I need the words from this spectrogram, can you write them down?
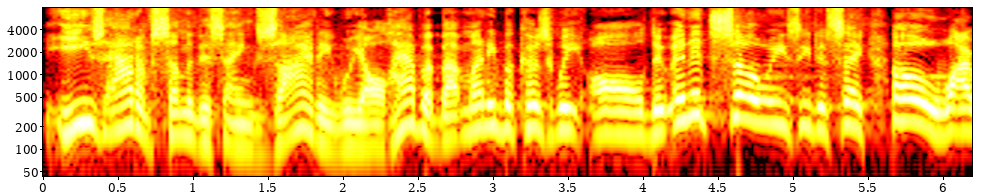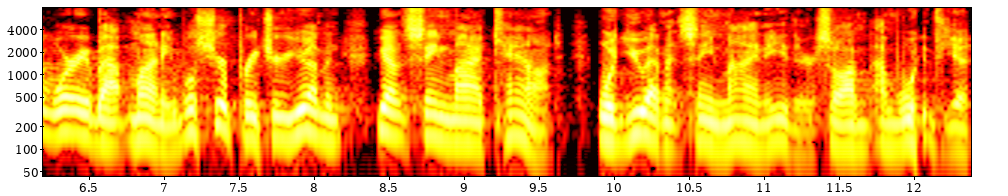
ease out of some of this anxiety we all have about money because we all do. And it's so easy to say, "Oh, why worry about money?" Well, sure, preacher, you haven't you haven't seen my account. Well, you haven't seen mine either, so I'm, I'm with you.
